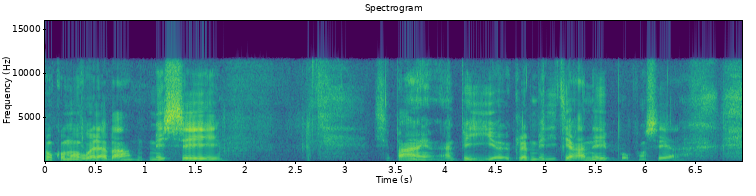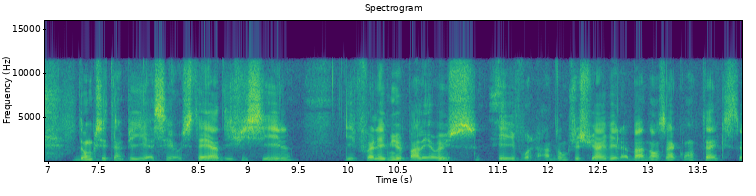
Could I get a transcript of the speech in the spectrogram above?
Donc on m'envoie là-bas, mais c'est c'est pas un, pays euh, club méditerranée pour penser à. Donc c'est un pays assez austère, difficile. Il fallait mieux parler russe et voilà. Donc je suis arrivé là-bas dans un contexte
